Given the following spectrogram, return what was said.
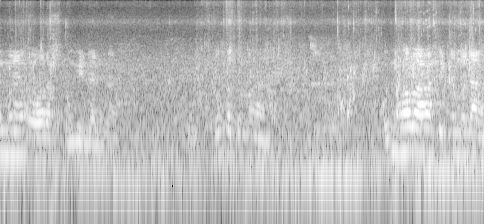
Tignan mo yung oras kung ilan na. Doon ka dumaan. Huwag mo hawakan, tignan mo lang.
